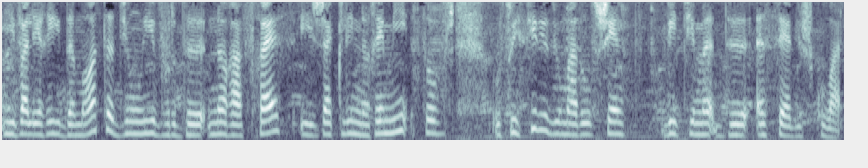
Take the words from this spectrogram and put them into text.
e Valérie Damota, de um livro de Nora Fraisse e Jacqueline Remy sobre o suicídio de uma adolescente vítima de assédio escolar.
